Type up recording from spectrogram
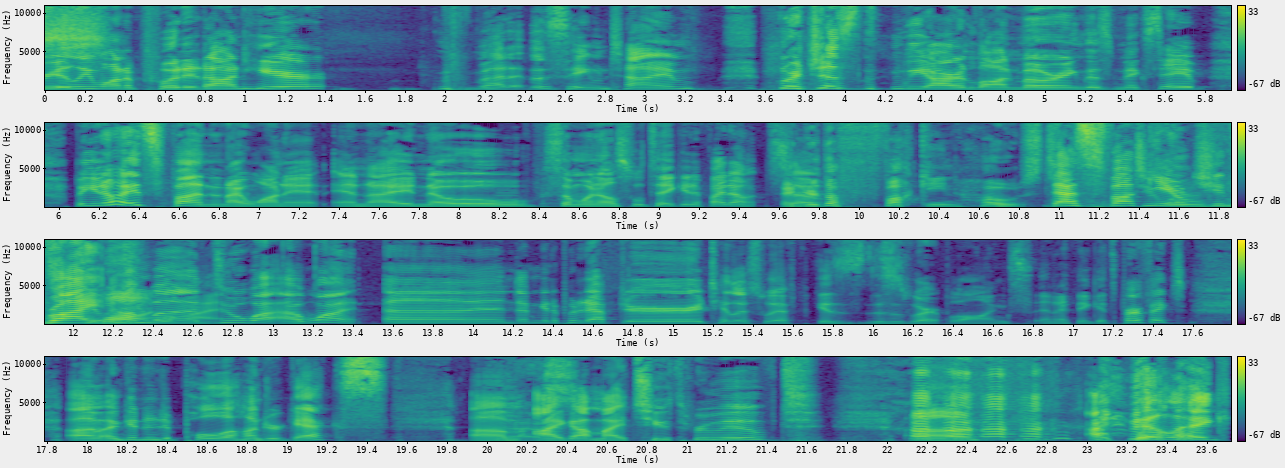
really want to put it on here, but at the same time, we're just we are lawnmowering this mixtape. But you know, it's fun, and I want it, and I know someone else will take it if I don't. So And you're the fucking host. that's fucking what right. I'm gonna do what I want, and I'm gonna put it after Taylor Swift because this is where it belongs, and I think it's perfect. Um, I'm gonna pull a hundred gecs. Um, I got my tooth removed. Um, I feel like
